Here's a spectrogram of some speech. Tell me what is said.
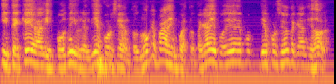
y te queda disponible el 10%, no que pagas impuestos, te queda disponible el 10%, te quedan 10 dólares.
